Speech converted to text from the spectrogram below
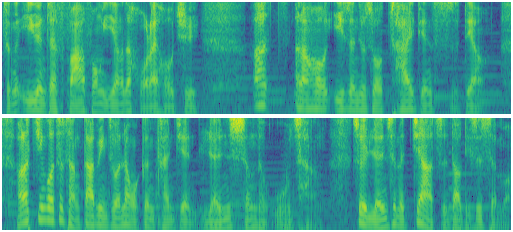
整个医院在发疯一样，在吼来吼去。啊，然后医生就说差一点死掉。好了，经过这场大病之后，让我更看见人生的无常。所以人生的价值到底是什么？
